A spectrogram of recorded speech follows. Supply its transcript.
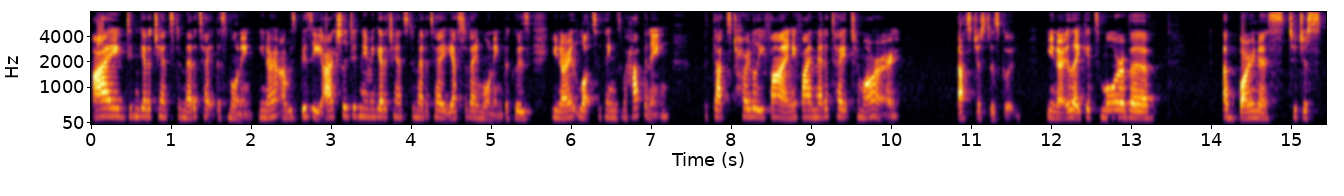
I didn't get a chance to meditate this morning. You know, I was busy. I actually didn't even get a chance to meditate yesterday morning because, you know, lots of things were happening. but that's totally fine. If I meditate tomorrow, that's just as good. You know, like it's more of a a bonus to just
